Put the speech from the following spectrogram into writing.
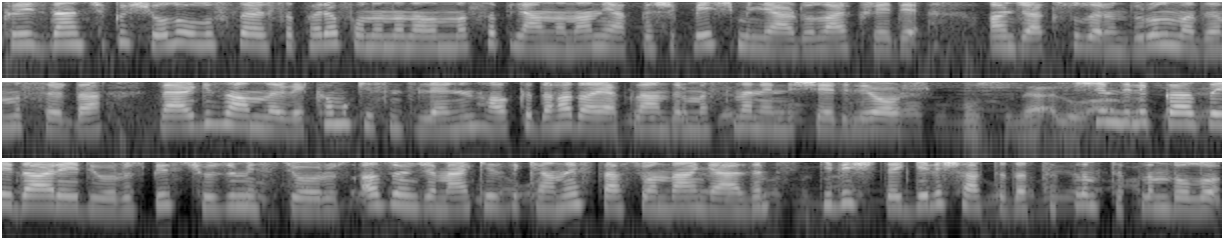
Krizden çıkış yolu uluslararası para fonundan alınması planlanan yaklaşık 5 milyar dolar kredi. Ancak suların durulmadığı Mısır'da vergi zamları ve kamu kesintilerinin halkı daha da ayaklandırmasından endişe ediliyor. Şimdilik gazla idare ediyoruz. Biz çözüm istiyoruz. Az önce merkezdeki ana istasyondan geldim. Gidiş de geliş hattı da tıklım tıklım dolu.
